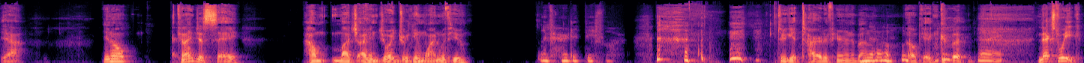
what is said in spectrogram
Yeah. You know, can I just say how much I enjoy drinking wine with you? I've heard it before. Do you get tired of hearing about No. it? Okay, good. All right. Next week,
